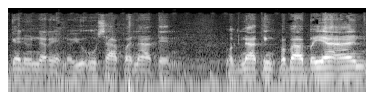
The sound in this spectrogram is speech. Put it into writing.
ganun na rin. O, yung usapan natin, wag nating pababayaan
